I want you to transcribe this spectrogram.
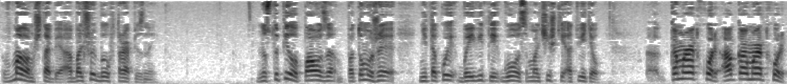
В малом штабе, а большой был в трапезной. Наступила пауза, потом уже не такой боевитый голос мальчишки ответил. «Э, «Камрад Хорь, а камрад Хорь,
